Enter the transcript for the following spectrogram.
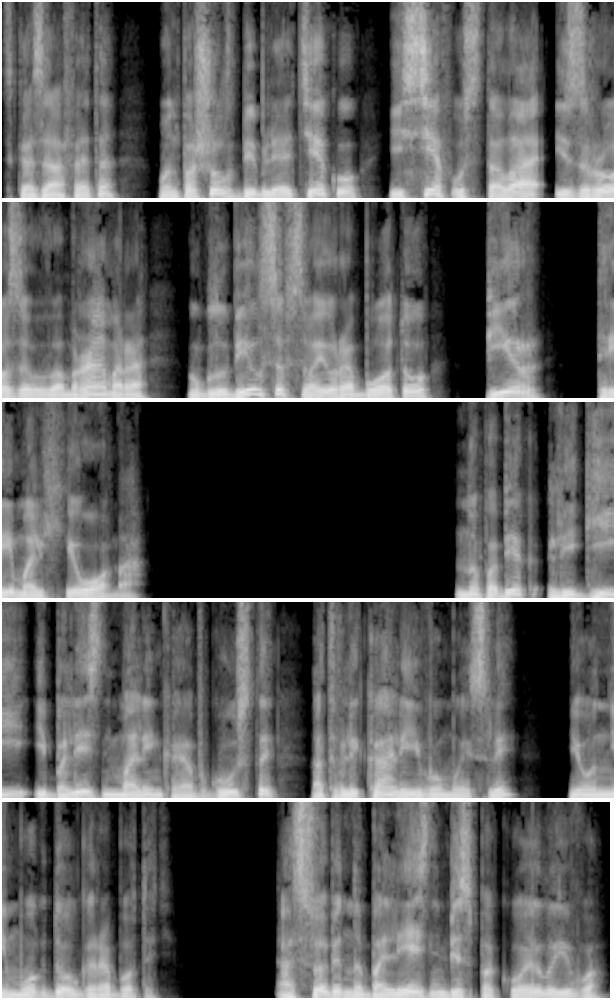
Сказав это, он пошел в библиотеку и, сев у стола из розового мрамора, углубился в свою работу «Пир Тримальхиона». Но побег Легии и болезнь маленькой Августы отвлекали его мысли, и он не мог долго работать. Особенно болезнь беспокоила его.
